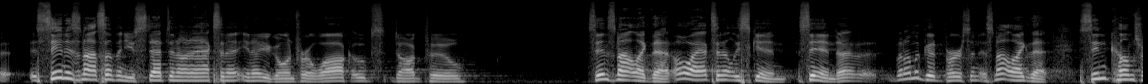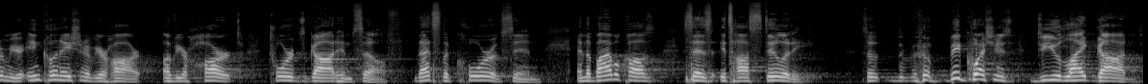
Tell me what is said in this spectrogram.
Uh, sin is not something you stepped in on accident. You know, you're going for a walk. Oops, dog poo. Sin's not like that. Oh, I accidentally skinned, sinned, uh, but I'm a good person. It's not like that. Sin comes from your inclination of your heart, of your heart towards God Himself. That's the core of sin. And the Bible calls, says it's hostility. So the big question is do you like God?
